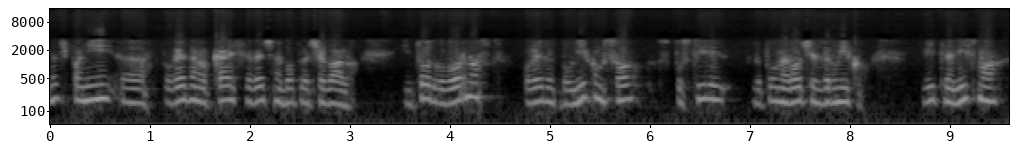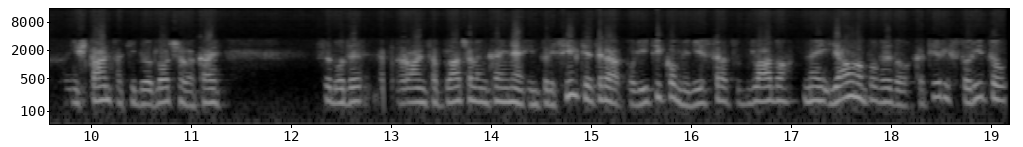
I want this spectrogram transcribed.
nič pa ni uh, povedano, kaj se več ne bo plačevalo. In to odgovornost, povedati bolnikom, so spustili lepo na roče zdravnikov. Mi tle nismo inštanca, ki bi odločila, kaj se bo zdravnica plačala in kaj ne. In prisiliti je treba politiko, ministra, tudi vlado, naj javno povedo, katerih storitev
